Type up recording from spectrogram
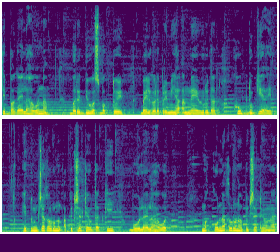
ते बघायला हवं ना? बरेच दिवस बघतोय बैलगाडा प्रेमी ह्या अन्यायाविरोधात खूप दुखी आहेत. हे तुमच्याकडून अपेक्षा ठेवतात की बोलायला हवं? मग कोणाकडून अपेक्षा ठेवणार?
